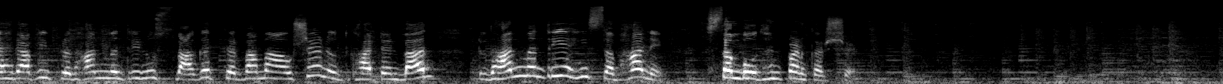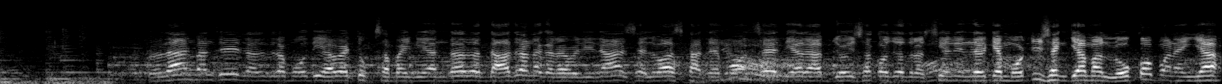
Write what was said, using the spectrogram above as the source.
લહેરાવી પ્રધાનમંત્રીનું સ્વાગત કરવામાં આવશે અને ઉદ્ઘાટન બાદ પ્રધાનમંત્રી અહીં સભાને સંબોધન પણ કરશે. પ્રધાનમંત્રી નરેન્દ્ર મોદી હવે ટૂંક સમયની અંદર દાદરા નગર હવેલીના સેલવાસ ખાતે પહોંચશે. ત્યારે આપ જોઈ શકો છો દ્રશ્યની અંદર કે મોટી સંખ્યામાં લોકો પણ અહીંયા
